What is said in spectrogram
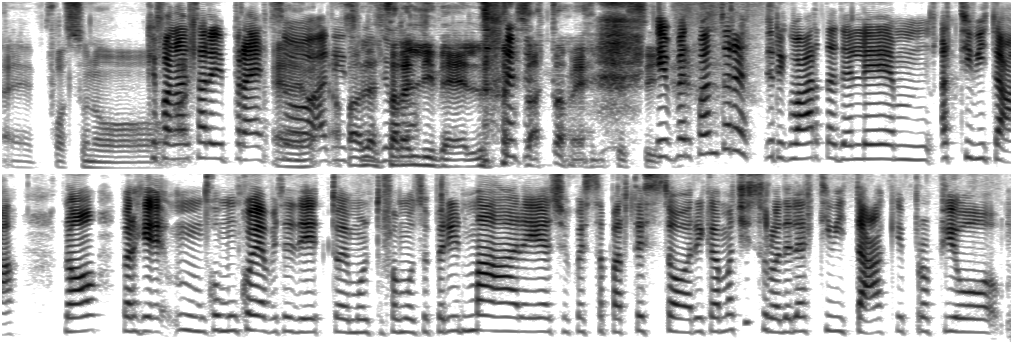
eh, possono... che fanno alzare il prezzo eh, a fanno dismisura. alzare il livello, esattamente, sì. E per quanto riguarda delle mh, attività, no? Perché mh, comunque avete detto è molto famoso per il mare, c'è questa parte storica, ma ci sono delle attività che proprio mh,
